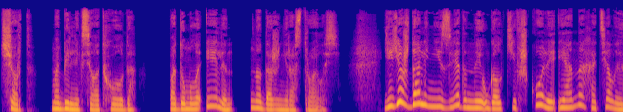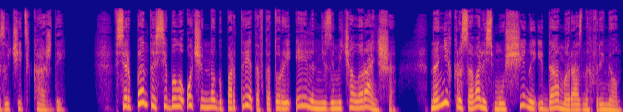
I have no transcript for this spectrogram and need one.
Черт, мобильник сел от холода, подумала Эйлин но даже не расстроилась. Ее ждали неизведанные уголки в школе, и она хотела изучить каждый. В Серпентосе было очень много портретов, которые Эйлин не замечала раньше. На них красовались мужчины и дамы разных времен.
